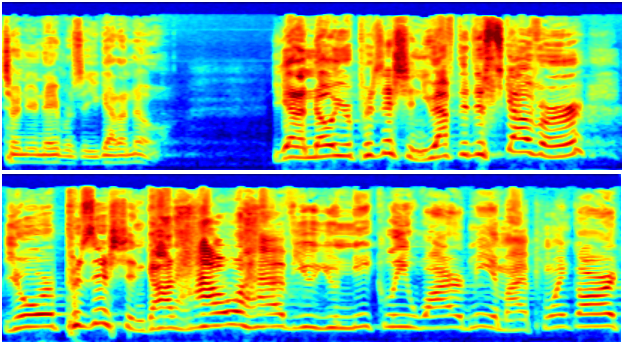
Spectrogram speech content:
Turn your neighbor and say, You got to know. You got to know your position. You have to discover your position. God, how have you uniquely wired me? Am I a point guard?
